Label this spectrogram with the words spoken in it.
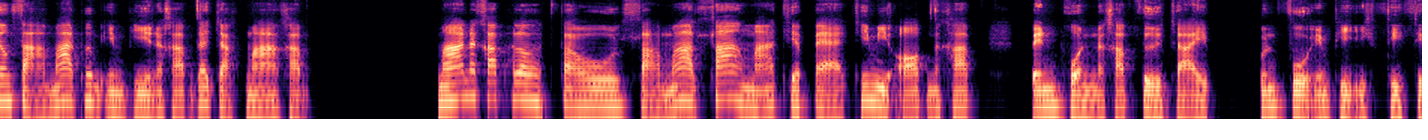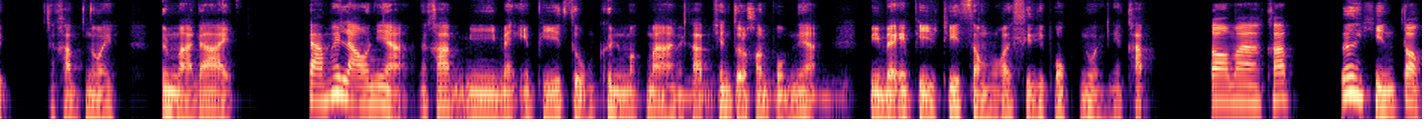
ยังสามารถเพิ่ม MP นะครับ ได้จากม้าครับ ม้านะครับเราเราสามารถสร้างม้าเทียร์8ที่มีออฟนะครับ เป็นผลนะครับสื่อใจ ฟื้นฟู MP อีก 40 นะครับ หน่วยขึ้นมาได้ทำให้เราเนี่ยนะครับมี Max MP สูงขึ้นมากๆนะครับ เช่นตัวละครผมเนี่ยมี Max MP อยู่ที่ 246 หน่วยเนี่ยครับ ต่อมาครับเรื่องหินตอก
